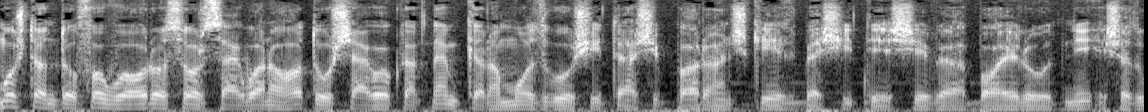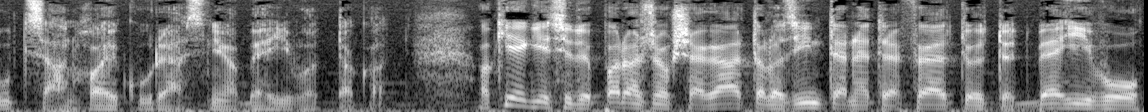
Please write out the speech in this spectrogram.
Mostantól fogva Oroszországban a hatóságoknak nem kell a mozgósítási parancs kézbesítésével bajlódni és az utcán hajkúrászni a behívottakat. A kiegészítő parancsnokság által az internetre feltöltött behívó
